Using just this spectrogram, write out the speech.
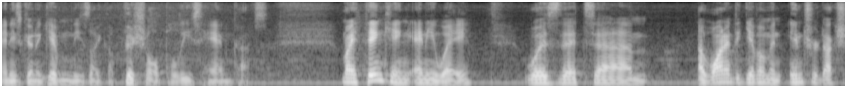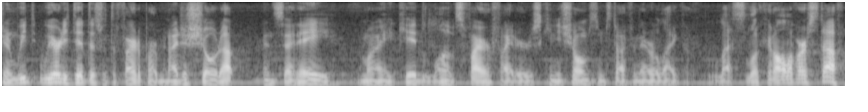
and he's gonna give him these like official police handcuffs. My thinking, anyway, was that um, I wanted to give them an introduction. We we already did this with the fire department. I just showed up and said, "Hey, my kid loves firefighters. Can you show him some stuff?" And they were like, "Let's look at all of our stuff."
